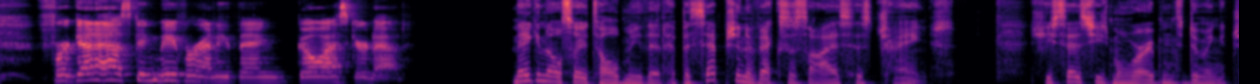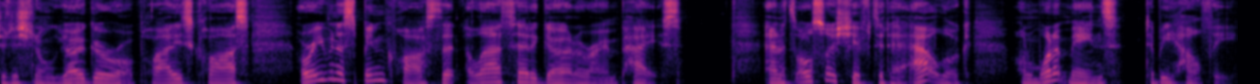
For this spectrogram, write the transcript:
forget asking me for anything. Go ask your dad. Megan also told me that her perception of exercise has changed. She says she's more open to doing a traditional yoga or Pilates class, or even a spin class that allows her to go at her own pace and it's also shifted her outlook on what it means to be healthy.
